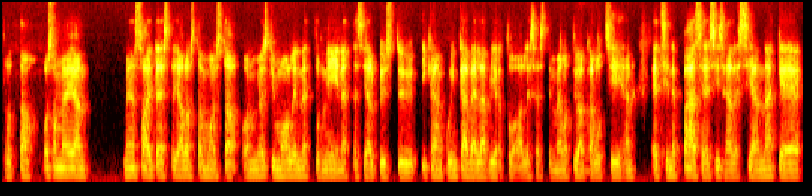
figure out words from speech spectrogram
tota, osa meidän, meidän saiteista jalostamoista on myöskin mallinnettu niin, että siellä pystyy ikään kuin kävellä virtuaalisesti. Meillä on työkalut siihen, että sinne pääsee sisälle, siellä näkee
